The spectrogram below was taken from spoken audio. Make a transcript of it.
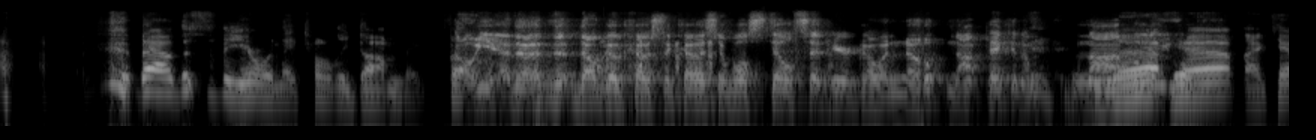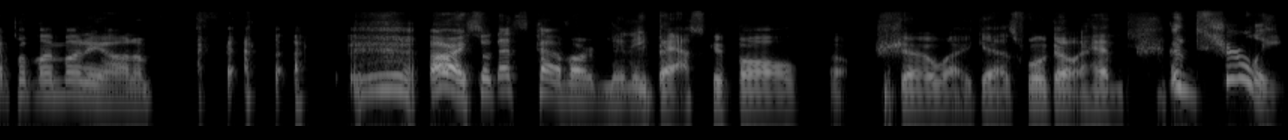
now this is the year when they totally dominate. But, oh yeah, they'll, they'll, go coast to coast, and we'll still sit here going, "Nope, not picking them." Not yeah, yeah, I can't put my money on them. All right, so that's kind of our mini basketball show, I guess. We'll go ahead. Surely,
